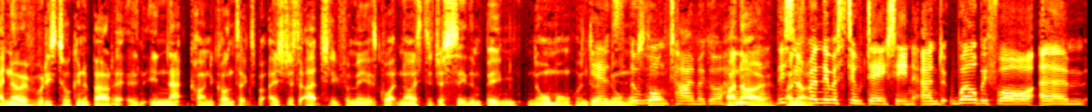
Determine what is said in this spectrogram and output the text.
I know everybody's talking about it in, in that kind of context, but it's just actually for me, it's quite nice to just see them being normal and doing Yes, normal a stuff. long time ago. I know. This I is know. when they were still dating, and well before um,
